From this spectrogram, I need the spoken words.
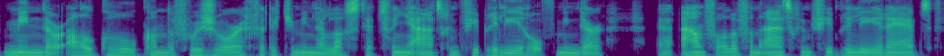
Minder alcohol kan ervoor zorgen dat je minder last hebt van je atriumfibrilleren of minder uh, aanvallen van atriumfibrilleren hebt.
